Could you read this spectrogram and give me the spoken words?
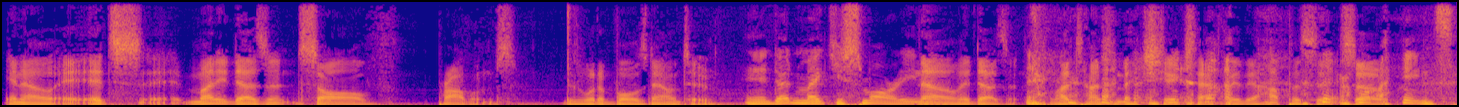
you know, it, it's money doesn't solve problems. Is what it boils down to. And it doesn't make you smart either. No, it doesn't. A lot of times it makes you exactly the opposite. So Right.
